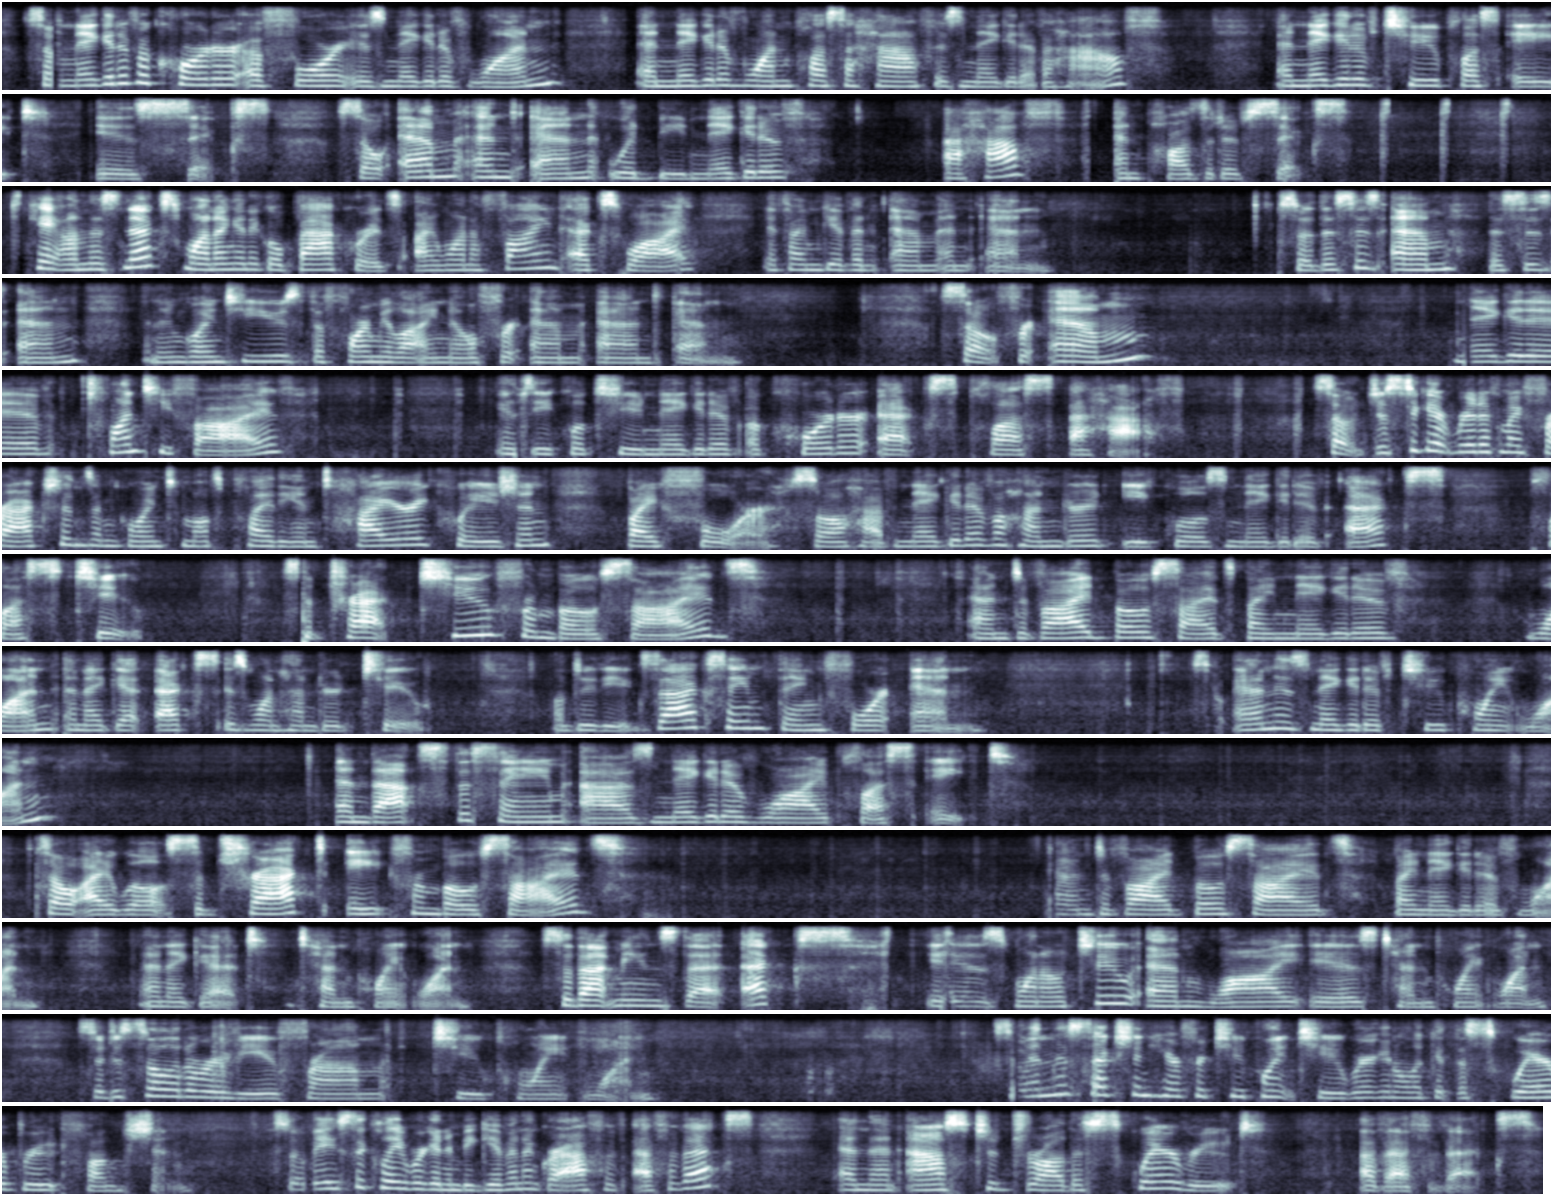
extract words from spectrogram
So negative a quarter of 4 is negative 1, and negative 1 plus a half is negative a half, and negative 2 plus 8 is 6. So m and n would be negative a half and positive 6. Okay, on this next one, I'm going to go backwards. I want to find xy if I'm given m and n. So this is m, this is n, and I'm going to use the formula I know for m and n. So for m, negative 25 is equal to negative a quarter x plus a half. So just to get rid of my fractions, I'm going to multiply the entire equation by 4. So I'll have negative 100 equals negative x plus 2. Subtract 2 from both sides and divide both sides by negative 1 and I get x is 102. I'll do the exact same thing for n. So n is negative 2.1 and that's the same as negative y plus 8. So I will subtract 8 from both sides and divide both sides by negative 1 and I get 10.1. So that means that x is 102 and y is 10.1. So just a little review from 2.1. So in this section here for 2.2, we're going to look at the square root function. So basically, we're going to be given a graph of f of x and then asked to draw the square root of f of x.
